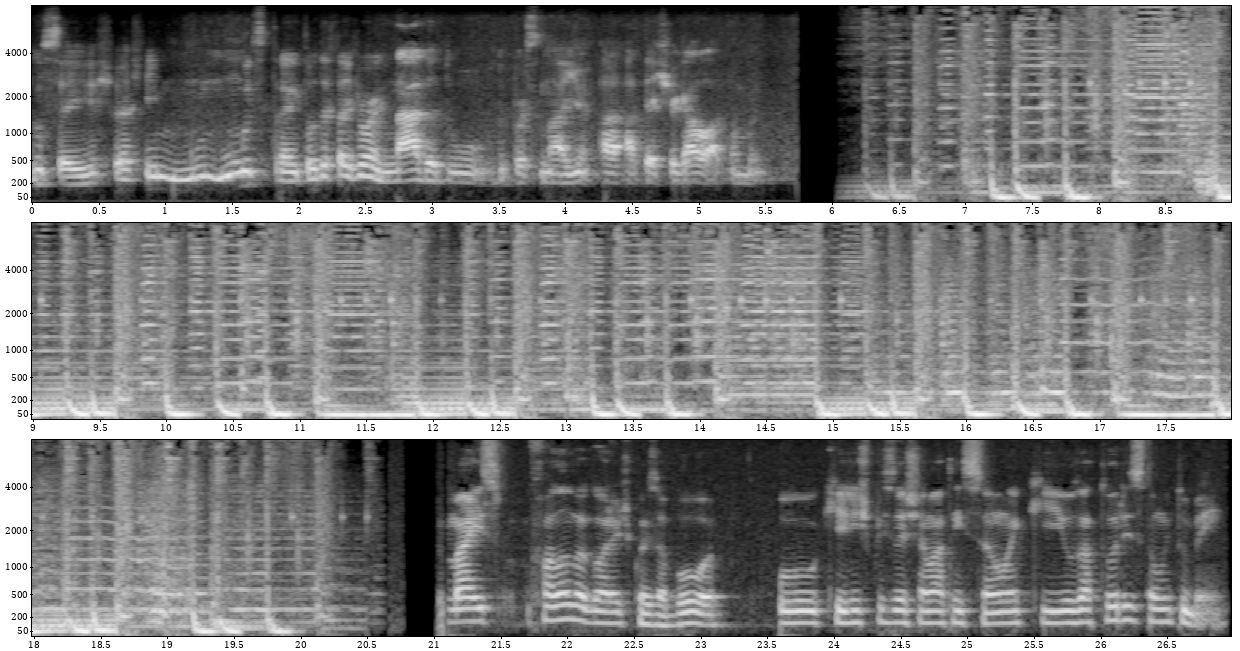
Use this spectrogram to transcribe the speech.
Não sei, eu achei muito, muito estranho toda essa jornada do, do personagem a, até chegar lá também. Mas falando agora de coisa boa, o que a gente precisa chamar a atenção é que os atores estão muito bem.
